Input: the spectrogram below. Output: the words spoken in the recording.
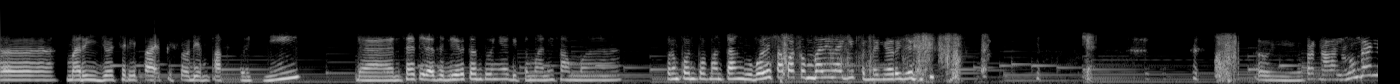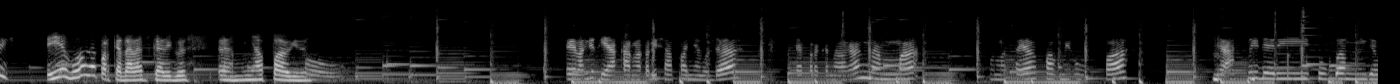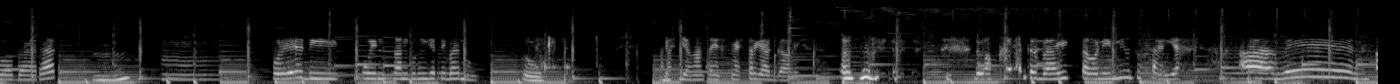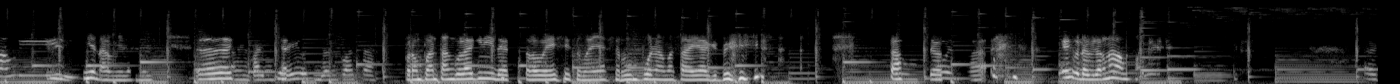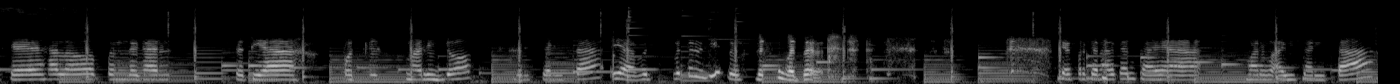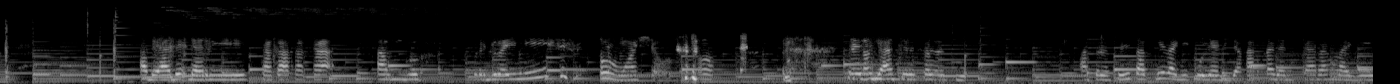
uh, Marijo cerita episode 4 kali ini. Dan saya tidak sendiri tentunya ditemani sama perempuan-perempuan tangguh. Boleh sapa kembali lagi pendengarnya. oh iya. Perkenalan dulu nggak nih? Iya boleh perkenalan sekaligus eh, menyapa gitu. Oh. Oke lanjut ya karena tadi sapanya udah saya perkenalkan nama nama saya Fahmi Upa ya asli dari Subang Jawa Barat mm-hmm. hmm, kuliah di UIN Sunan Gunung Jati Bandung. Uh. Terus jangan tanya semester ya guys. Doakan terbaik tahun ini untuk saya. Amin. Amin. Amin amin, amin. Uh, paling serius bulan puasa. perempuan tangguh lagi nih dari Sulawesi semuanya serumpun nama saya gitu. Pak. Eh, udah bilang nama. Oke, halo pendengar setia podcast Marijo bercerita. Iya, bet betul gitu. Betul, betul. Oke, perkenalkan saya Marwa Ayu Sarita. Adik-adik dari kakak-kakak tangguh berdua ini. Oh, Masya Allah. Oh. saya juga asli Sulawesi asal sini tapi lagi kuliah di Jakarta dan sekarang lagi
